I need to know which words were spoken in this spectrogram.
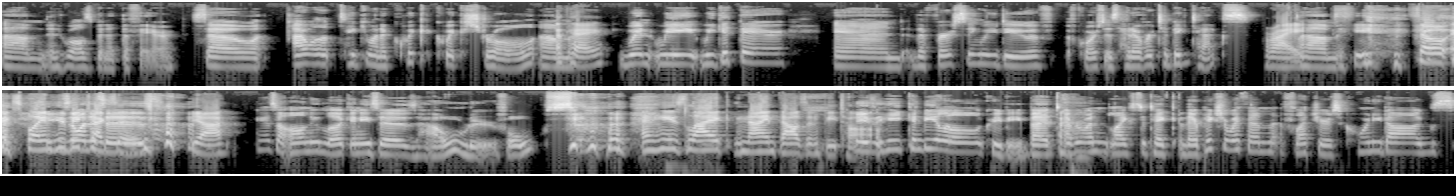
um, and who all's been at the fair. So I will take you on a quick, quick stroll. Um, okay. When we we get there, and the first thing we do, of, of course, is head over to Big Tex. Right. Um. He. So explain who Big Tex is. yeah. He has an all new look and he says, Howdy, folks. and he's like 9,000 feet tall. He's, he can be a little creepy, but everyone likes to take their picture with him. Fletcher's corny dogs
